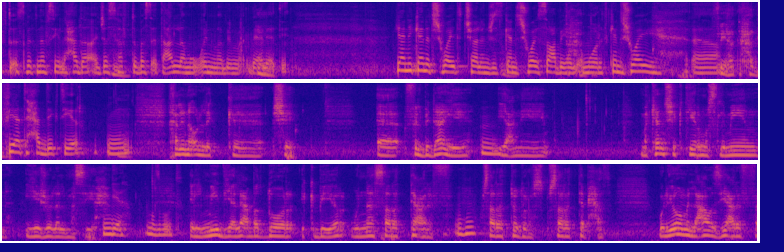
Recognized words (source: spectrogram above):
have to اثبت نفسي لحدا I just have to بس اتعلم وانمى بم- بعلاقتي. يعني كانت شوية تشالنجز كانت شوي صعبة هالأمور كان شوي آه فيها تحدي. فيها تحدي كتير. مم. خليني أقول لك آه، شيء. في البداية يعني ما كانش كتير مسلمين يجوا للمسيح. يا مزبوط. الميديا لعبت دور كبير والناس صارت تعرف وصارت تدرس وصارت تبحث. واليوم اللي عاوز يعرف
